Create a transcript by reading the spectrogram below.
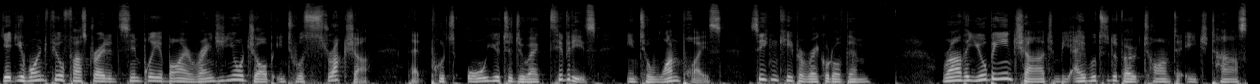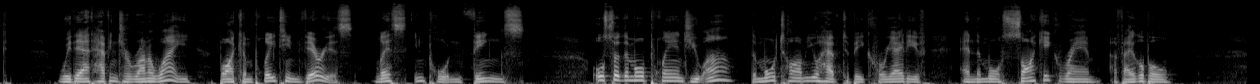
Yet you won't feel frustrated simply by arranging your job into a structure that puts all your to do activities into one place so you can keep a record of them. Rather, you'll be in charge and be able to devote time to each task without having to run away by completing various less important things. Also, the more planned you are, the more time you'll have to be creative and the more psychic RAM available.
